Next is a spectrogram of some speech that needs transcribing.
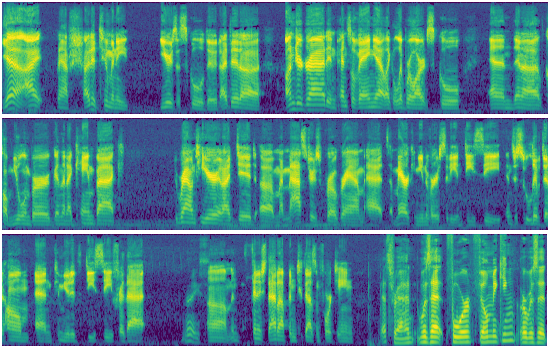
Yeah, I man, I did too many years of school, dude. I did a undergrad in Pennsylvania at like a liberal arts school, and then uh, called Muhlenberg, and then I came back around here and I did uh, my master's program at American University in DC, and just lived at home and commuted to DC for that, Nice. um, and finished that up in 2014. That's rad. Was that for filmmaking or was it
